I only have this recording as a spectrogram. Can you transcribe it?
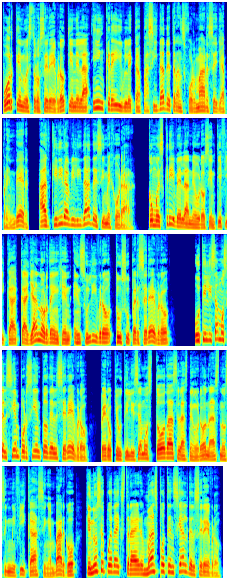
Porque nuestro cerebro tiene la increíble capacidad de transformarse y aprender, adquirir habilidades y mejorar. Como escribe la neurocientífica Kayan Ordengen en su libro Tu supercerebro, utilizamos el 100% del cerebro, pero que utilicemos todas las neuronas no significa, sin embargo, que no se pueda extraer más potencial del cerebro.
